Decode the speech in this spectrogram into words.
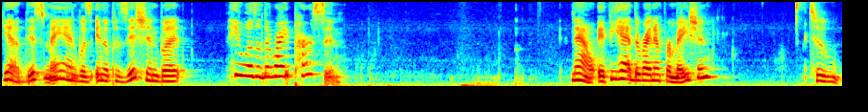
Yeah, this man was in a position, but he wasn't the right person. Now, if he had the right information to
